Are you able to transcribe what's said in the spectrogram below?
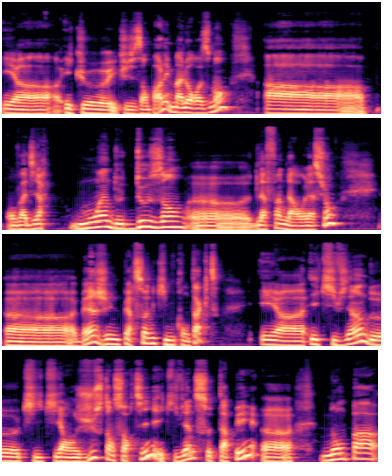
et, et, que, et que en parler, malheureusement, à, on va dire, moins de deux ans euh, de la fin de la relation, euh, ben, j'ai une personne qui me contacte et, euh, qui vient de qui, qui est en, juste en sortie et qui vient de se taper non pas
